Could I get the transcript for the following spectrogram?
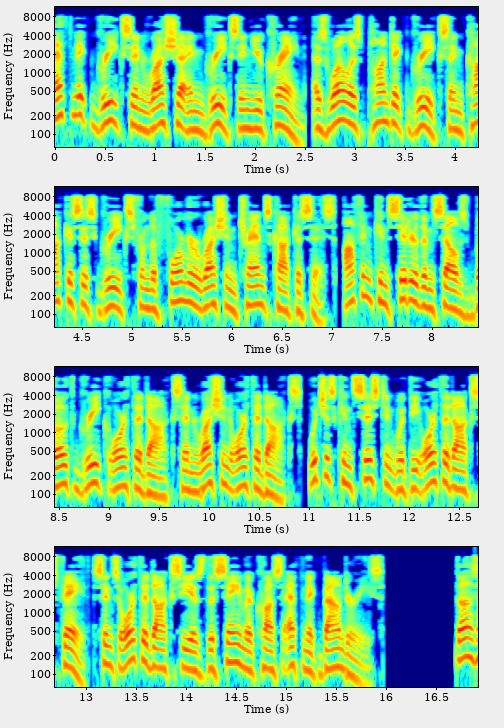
Ethnic Greeks in Russia and Greeks in Ukraine, as well as Pontic Greeks and Caucasus Greeks from the former Russian Transcaucasus, often consider themselves both Greek Orthodox and Russian Orthodox, which is consistent with the Orthodox faith since Orthodoxy is the same across ethnic boundaries. Thus,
